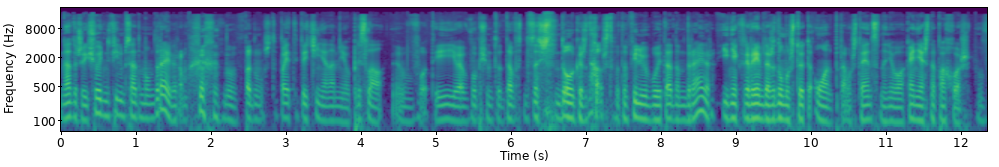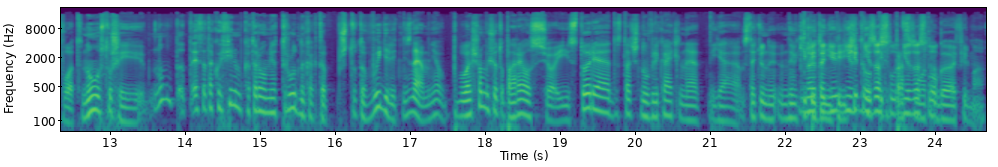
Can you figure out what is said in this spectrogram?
надо же, еще один фильм с Адамом Драйвером. ну, подумал, что по этой причине она мне его прислала. Вот, и я, в общем-то, достаточно долго ждал, что в этом фильме будет Адам Драйвер, и некоторое время даже думал, что это он, потому что Энсон на него, конечно, похож. Вот, ну, слушай, ну, это такой фильм, которого мне трудно как-то что-то выделить, не знаю, мне по большому счету понравилось все, и история достаточно увлекательная, я статью на, на Но Википедии это не, не- перечитывал не перед заслу- не заслуга фильма.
